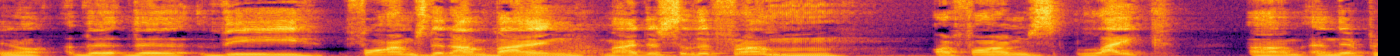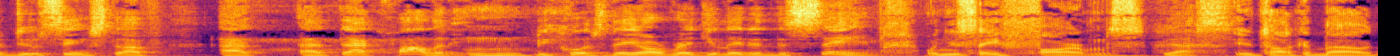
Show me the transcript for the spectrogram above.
You know, the, the, the farms that I'm buying my distillate from Mm-hmm. are farms like, um, and they're producing stuff at, at that quality Mm-hmm. because they are regulated the same. When you say farms, Yes. you talk about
